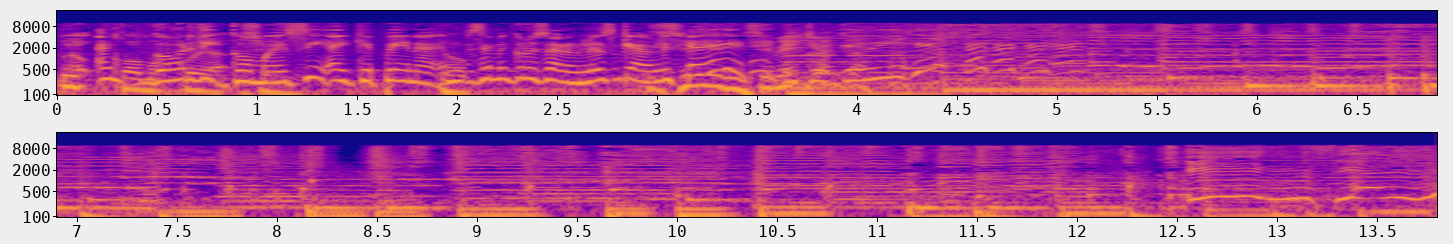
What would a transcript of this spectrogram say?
No, Ay, ¿cómo? Gordi, ¿cómo sí. así? Ay, qué pena. No. Se me cruzaron los cables. Sí, sí me ¿Y yo cuenta. qué dije? Infiel,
